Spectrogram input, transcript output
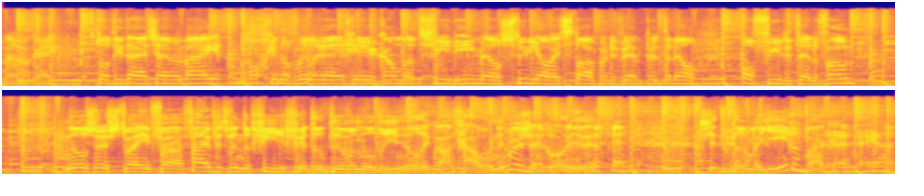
Nou, oké. Tot die tijd zijn we bij. Mocht je nog willen reageren, kan dat via de e-mail studio.star.fm.nl of via de telefoon. 0625 25 44 0030. Ik wou het oude nummer zeggen, hoor je? Zit er toch een beetje ingepakt? ja.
